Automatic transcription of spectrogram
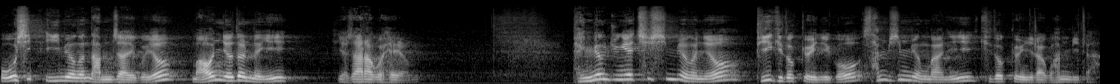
52명은 남자이고요. 48명이 여자라고 해요. 100명 중에 70명은요, 비기독교인이고 30명만이 기독교인이라고 합니다.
